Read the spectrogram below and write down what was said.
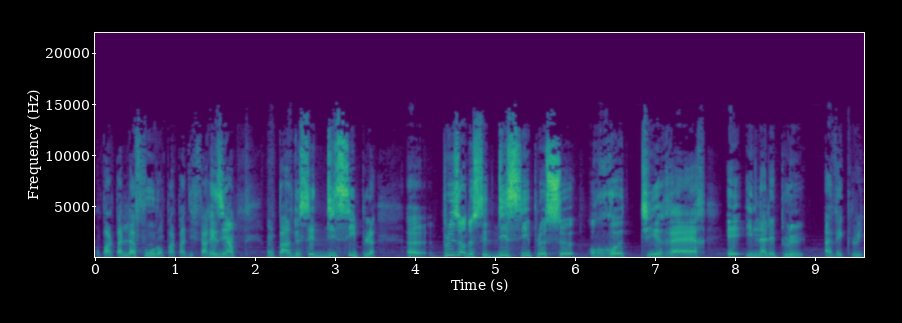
on ne parle pas de la foule, on ne parle pas des pharisiens, on parle de ses disciples, euh, plusieurs de ses disciples se retirèrent et ils n'allaient plus avec lui.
